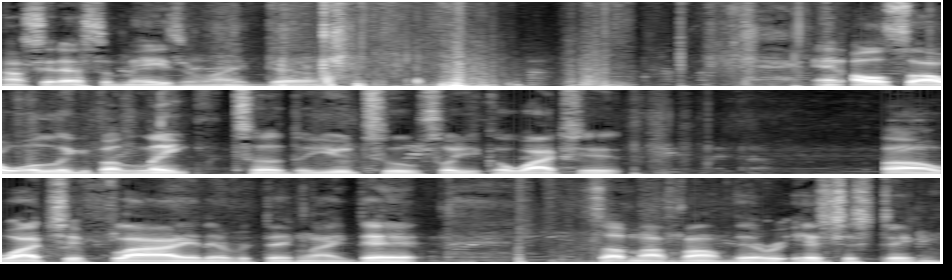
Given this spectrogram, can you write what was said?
I said that's amazing right there. And also, I will leave a link to the YouTube so you can watch it, uh, watch it fly and everything like that. Something I found very interesting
